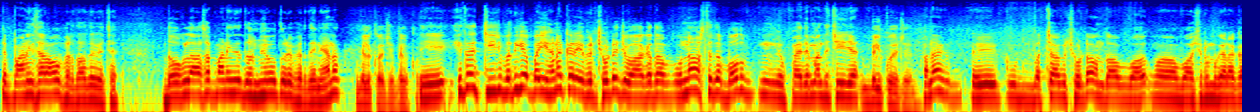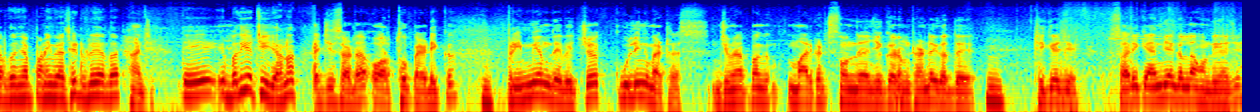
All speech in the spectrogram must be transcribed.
ਤੇ ਪਾਣੀ ਸਾਰਾ ਉਹ ਫਿਰਦਾ ਉਹਦੇ ਵਿੱਚ। ਦੋ ਗਲਾਸ ਆ ਪਾਣੀ ਦੇ ਦੋਨੇ ਉਹ ਤੁਰੇ ਫਿਰਦੇ ਨੇ ਹਨਾ? ਬਿਲਕੁਲ ਜੀ ਬਿਲਕੁਲ। ਤੇ ਇਹ ਤਾਂ ਚੀਜ਼ ਵਧੀਆ ਬਈ ਹਨਾ ਘਰੇ ਫਿਰ ਛੋਟੇ ਜਵਾਕ ਦਾ ਉਹਨਾਂ ਵਾਸਤੇ ਤਾਂ ਬਹੁਤ ਫਾਇਦੇਮੰਦ ਚੀਜ਼ ਹੈ। ਬਿਲਕੁਲ ਜੀ। ਹਨਾ ਇਹ ਕੋਈ ਬੱਚਾ ਕੋਈ ਛੋਟਾ ਹੁੰਦਾ ਵਾਸ਼ਰੂਮ ਵਗੈਰਾ ਕਰਦਾ ਜਾਂ ਪਾਣੀ ਵੈਸੇ ਹੀ ਡੁੱਲੇ ਜਾਂਦਾ। ਹਾਂਜੀ। ਤੇ ਇਹ ਵਧੀਆ ਚੀਜ਼ ਹੈ ਹਨਾ? ਜੀ ਸਾਡਾ ਆਰਥੋਪੈਡਿਕ ਪ੍ਰੀਮੀਅਮ ਦੇ ਵਿੱਚ ਕੂਲਿੰਗ ਮੈਟਰਸ ਜਿਵੇਂ ਆਪਾਂ ਮਾਰਕੀਟ 'ਚ ਸੁਣਦੇ ਆ ਜੀ ਗਰਮ ਠੰਡੇ ਗੱਦੇ ਹੂੰ। ਠੀਕ ਹੈ ਜੀ? ਸਾਰੀ ਕਹਿਣ ਦੀਆਂ ਗੱਲਾਂ ਹੁੰਦੀਆਂ ਜੀ।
